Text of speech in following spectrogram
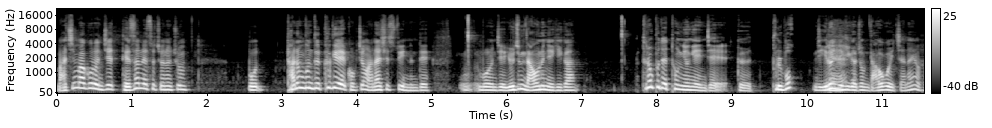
마지막으로 이제 대선에서 저는 좀뭐 다른 분들 크게 걱정 안 하실 수도 있는데 음, 뭐 이제 요즘 나오는 얘기가 트럼프 대통령의 이제 그 불복 이제 이런 예. 얘기가 좀 나오고 있잖아요.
